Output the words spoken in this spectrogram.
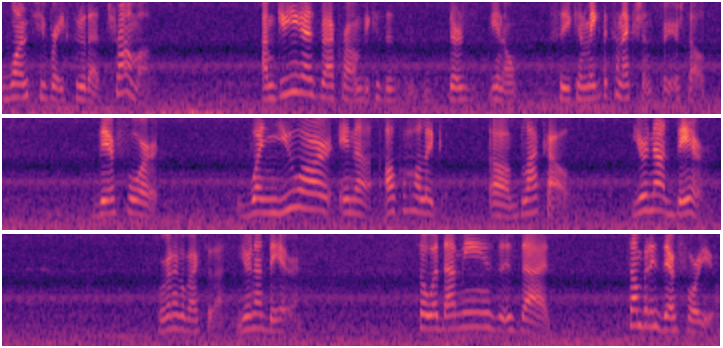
once you break through that trauma i'm giving you guys background because there's you know so you can make the connections for yourself therefore when you are in an alcoholic uh, blackout you're not there we're going to go back to that. You're not there. So, what that means is that somebody's there for you.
